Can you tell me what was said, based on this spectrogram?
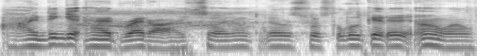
I think it had red eyes, so I don't think I was supposed to look at it. Oh well.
